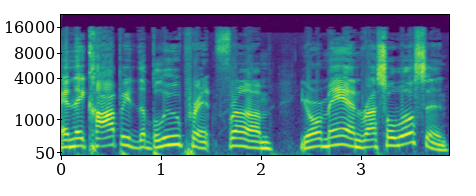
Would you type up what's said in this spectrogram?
And they copied the blueprint from your man Russell Wilson.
